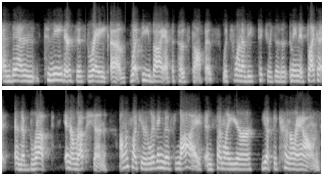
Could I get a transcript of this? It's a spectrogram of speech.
And then to me, there's this break of what do you buy at the post office? Which one of these pictures is? I mean, it's like a, an abrupt interruption, almost like you're living this life and suddenly you're, you have to turn around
